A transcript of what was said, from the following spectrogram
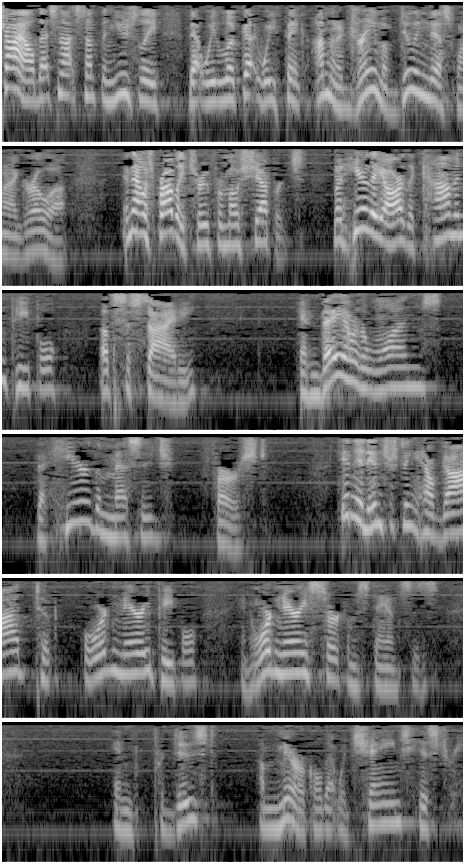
child, that's not something usually that we look at. We think I'm going to dream of doing this when I grow up, and that was probably true for most shepherds. But here they are, the common people of society, and they are the ones that hear the message first. Isn't it interesting how God took ordinary people in ordinary circumstances and produced a miracle that would change history?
